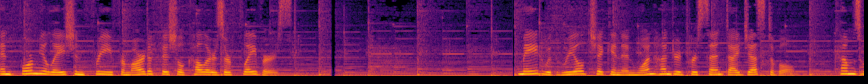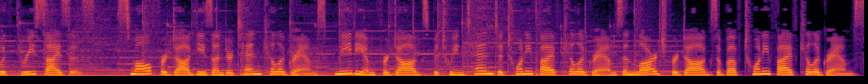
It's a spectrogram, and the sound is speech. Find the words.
And formulation free from artificial colors or flavors. Made with real chicken and 100% digestible. Comes with three sizes. Small for doggies under 10 kilograms, medium for dogs between 10 to 25 kilograms and large for dogs above 25 kilograms.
